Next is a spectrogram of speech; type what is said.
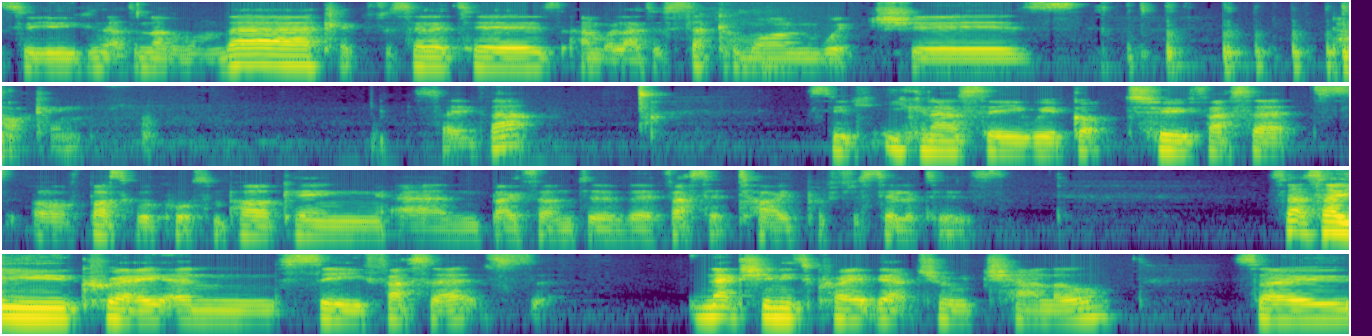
So you can add another one there, click facilities, and we'll add a second one, which is parking. Save that. So you can now see we've got two facets of basketball courts and parking and both under the facet type of facilities. So that's how you create and see facets. Next you need to create the actual channel. So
